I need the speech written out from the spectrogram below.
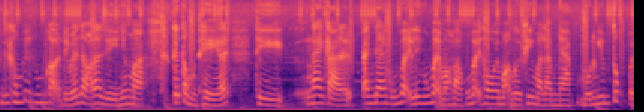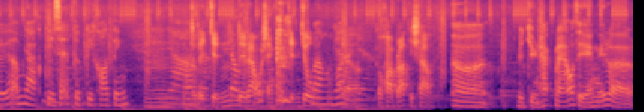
Linh không biết không gọi thì biết đó là gì nhưng mà cái tổng thể ấy thì ngay cả anh đen cũng vậy linh cũng vậy mà hòa cũng vậy thôi. Mọi người khi mà làm nhạc muốn nghiêm túc với âm nhạc thì sẽ cực kỳ khó tính. Rồi để chỉnh để ra một sản phẩm chỉnh chu. Vâng, Dạ. dạ. còn hòa rap thì sao? Ờ, về chuyện hack não thì em nghĩ là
